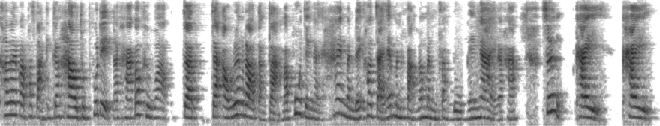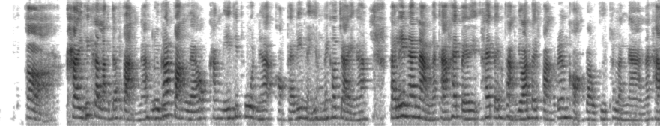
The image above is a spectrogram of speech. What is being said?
เขาเรียกว่าภาษาอังกฤษก็ how to put it นะคะ ก็คือว่าจะจะเอาเรื่องราวต่างๆ มาพูดยังไง ให้มันได้เข้าใจให้มันฟังแล้วมันฟังดูง่าย ๆนะคะ ซึ่งใครใคร ใครที่กำลังจะฟังนะหรือถ้าฟังแล้วครั้งนี้ที่พูดเนี่ยของแพรรี่เนี่ยยังไม่เข้าใจนะแพรรี่แนะนำนะคะให้ไปให้ไปฟังย้อนไปฟังเรื่องของเราคือพลังงานนะคะ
